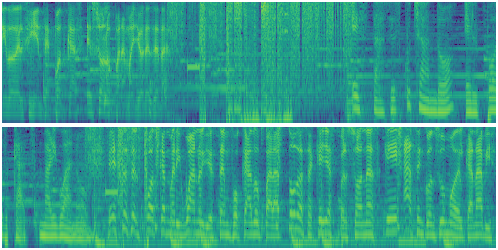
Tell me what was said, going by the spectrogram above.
contenido del siguiente podcast es solo para mayores de edad. Estás escuchando el podcast marihuano. Este es el podcast marihuano y está enfocado para todas aquellas personas que hacen consumo del cannabis,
